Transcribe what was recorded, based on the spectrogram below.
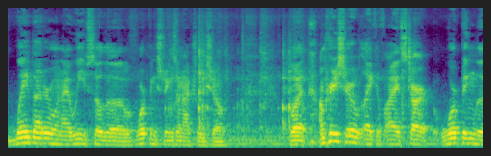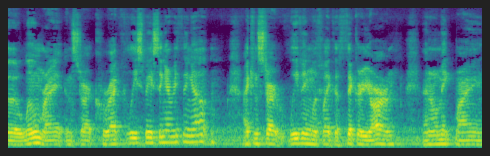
way better when I weave so the warping strings don't actually show but I'm pretty sure, like, if I start warping the loom right and start correctly spacing everything out, I can start weaving with, like, a thicker yarn, and it'll make my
